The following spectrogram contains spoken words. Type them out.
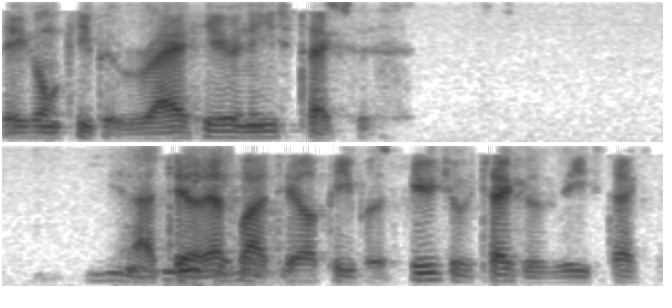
They're gonna keep it right here in East Texas. And I tell that's why I tell people the future of Texas is East Texas.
